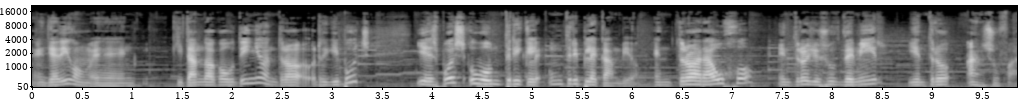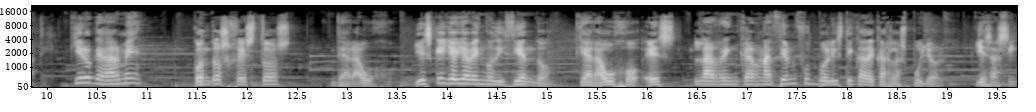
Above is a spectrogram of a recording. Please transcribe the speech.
Eh, ya digo, eh, quitando a Coutinho, entró Ricky Puch. Y después hubo un triple, un triple cambio. Entró Araujo, entró Yusuf Demir y entró Ansu Fati. Quiero quedarme con dos gestos de Araujo. Y es que yo ya vengo diciendo que Araujo es la reencarnación futbolística de Carlas Puyol. Y es así.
